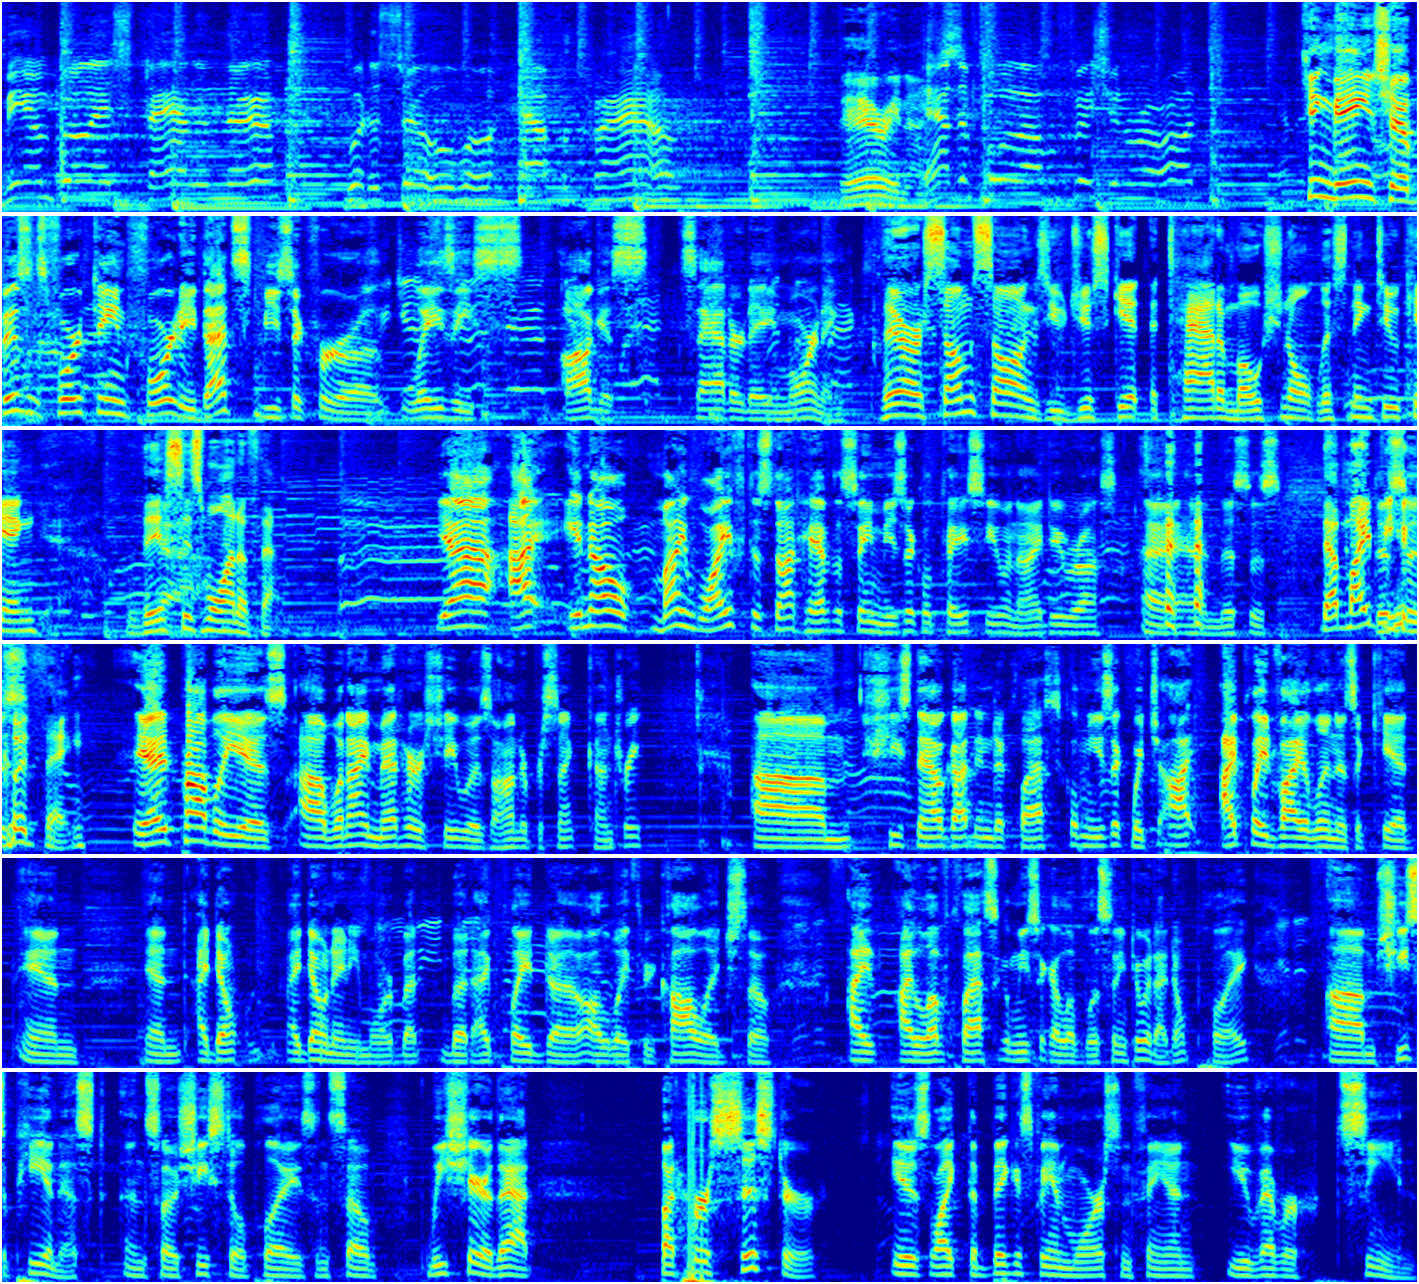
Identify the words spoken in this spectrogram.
Me and Billy standing there with a silver half a crown. Very nice. Had the full of fishing rod. King Banaian Show, Business 1440. That's music for a lazy s- August Saturday morning. There are some songs you just get a tad emotional listening to, King. This Yeah. is one of them. Yeah, I you know my wife does not have the same musical taste you and I do, Ross. And this is That might be a is- good thing. Yeah, it probably is. Uh, when I met her, she was 100% country. Um, she's now gotten into classical music, which I, I played violin as a kid, and and I don't I don't anymore. But but I played uh, all the way through college, so I I love classical music. I love listening to it. I don't play. Um, she's a pianist, and so she still plays, and so we share that. But her sister is like the biggest Van Morrison fan you've ever seen.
